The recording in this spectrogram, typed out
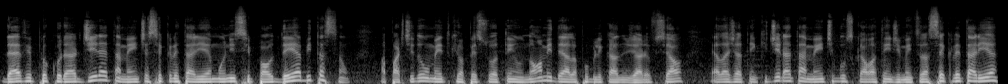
deve procurar diretamente a Secretaria Municipal de Habitação. A partir do momento que a pessoa tem o nome dela publicado no Diário Oficial, ela já tem que diretamente buscar o atendimento da secretaria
